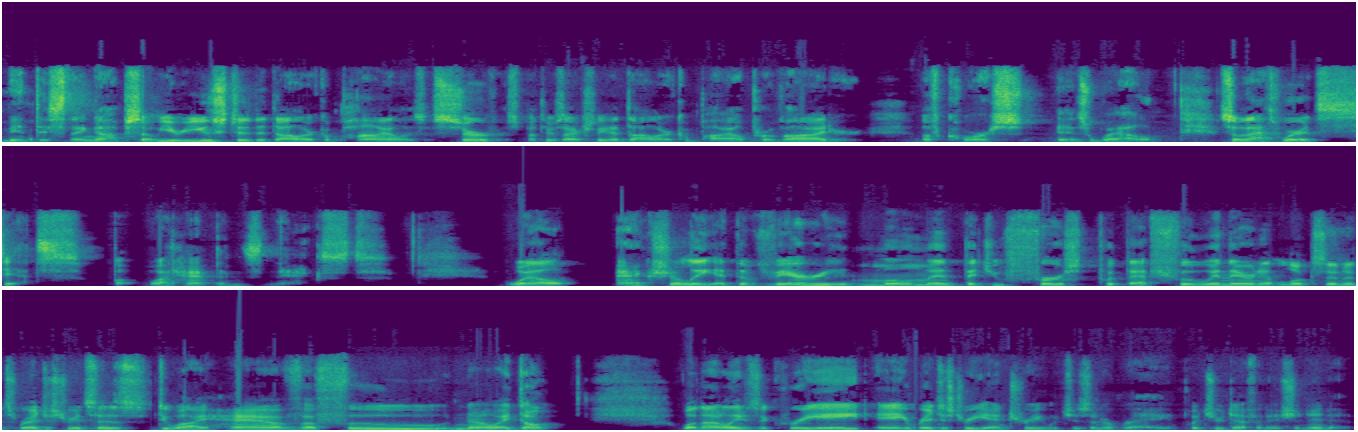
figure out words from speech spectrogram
mint this thing up. So you're used to the dollar compile as a service, but there's actually a dollar compile provider, of course, as well. So that's where it sits. But what happens next? Well, actually at the very moment that you first put that foo in there and it looks in its registry and says, do I have a foo? No, I don't. Well, not only does it create a registry entry, which is an array, and put your definition in it,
